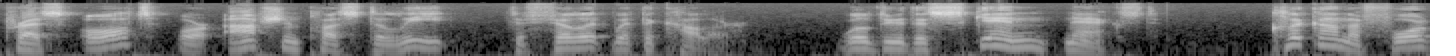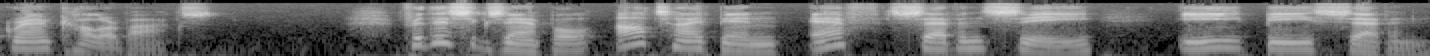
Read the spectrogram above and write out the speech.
Press Alt or Option plus Delete to fill it with the color. We'll do the skin next. Click on the foreground color box. For this example, I'll type in F7C EB7.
